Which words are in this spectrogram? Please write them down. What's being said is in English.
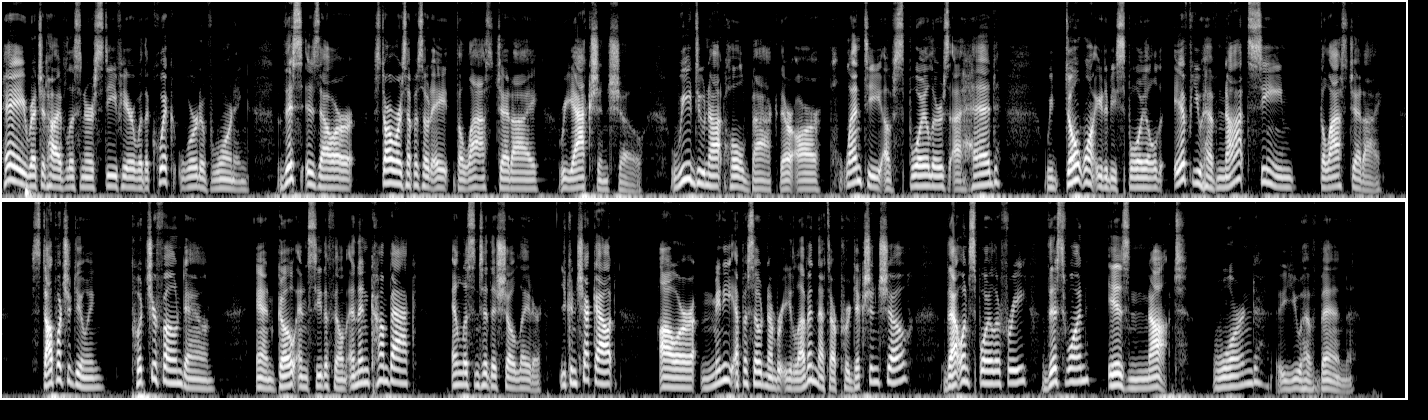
Hey, Wretched Hive listeners, Steve here with a quick word of warning. This is our Star Wars Episode 8 The Last Jedi reaction show. We do not hold back. There are plenty of spoilers ahead. We don't want you to be spoiled. If you have not seen The Last Jedi, stop what you're doing, put your phone down, and go and see the film, and then come back and listen to this show later. You can check out our mini episode number 11. That's our prediction show. That one's spoiler free. This one is not. Warned, you have been.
